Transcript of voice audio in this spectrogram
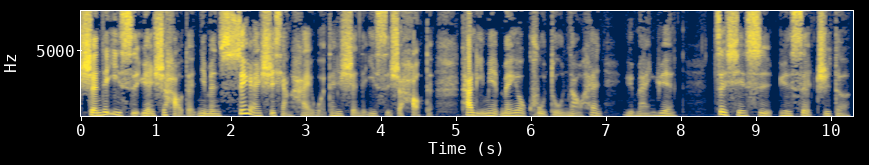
神的意思原是好的，你们虽然是想害我，但是神的意思是好的。它里面没有苦毒、恼恨与埋怨，这些是约瑟值得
